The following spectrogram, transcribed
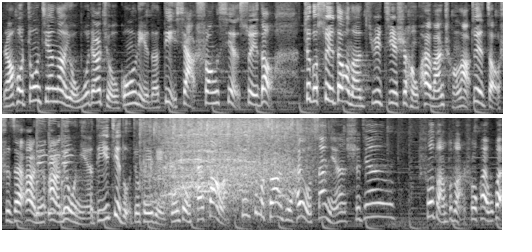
然后中间呢有五点九公里的地下双线隧道。这个隧道呢，预计是很快完成了，最早是在二零二六年第一季度就可以给公众开放了。就这么说上去，还有三年时间，说短不短，说快不快。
